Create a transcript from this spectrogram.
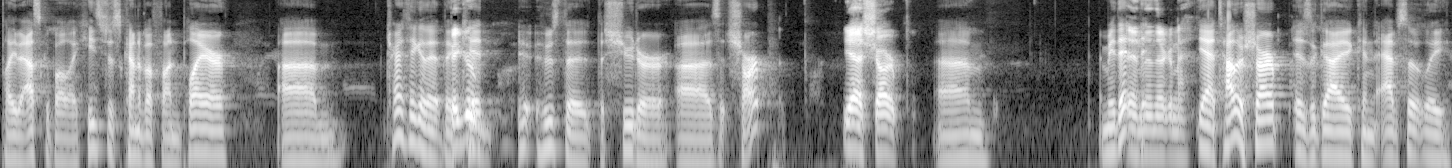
play basketball. Like he's just kind of a fun player. Um, trying to think of the, the Bigger- kid who's the the shooter. Uh, is it Sharp? Yeah, sharp. Um, I mean, they, And then they're gonna yeah, Tyler Sharp is a guy who can absolutely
